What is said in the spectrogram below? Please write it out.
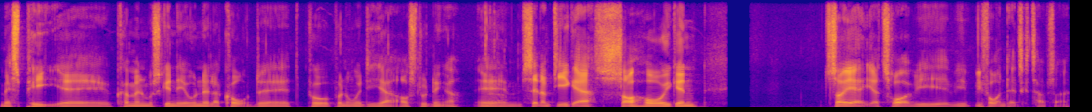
Mads P. Øh, kan man måske nævne, eller kort øh, på, på nogle af de her afslutninger, ja. øhm, selvom de ikke er så hårde igen. Så ja, jeg tror, vi, vi, vi får en dansk tabsejr.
